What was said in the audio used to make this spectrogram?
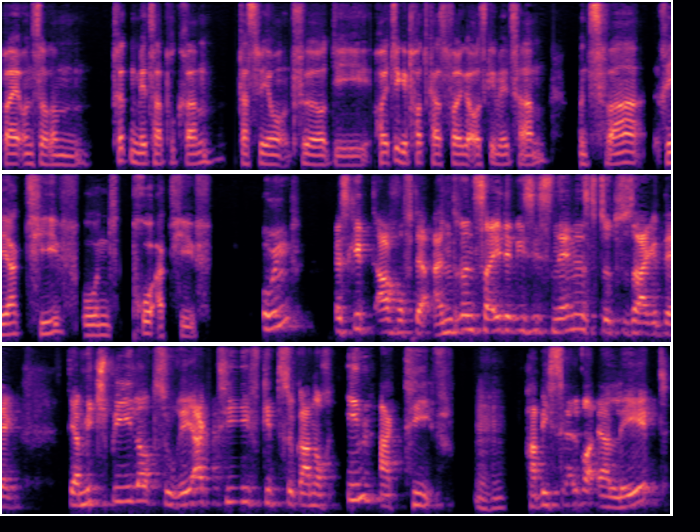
bei unserem dritten Metaprogramm, das wir für die heutige Podcast-Folge ausgewählt haben. Und zwar reaktiv und proaktiv. Und es gibt auch auf der anderen Seite, wie Sie es nennen, sozusagen der, der Mitspieler zu reaktiv gibt es sogar noch inaktiv. Mhm. Habe ich selber erlebt.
